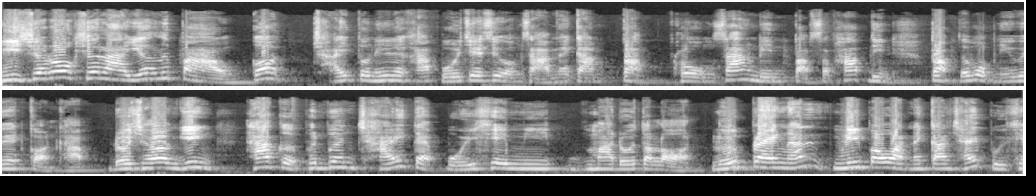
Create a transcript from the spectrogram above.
มีเชื้อโรคเชื้อราเยอะหรือเปล่า ก็ใช้ตัวนี้เลยครับปุ๋ย JC 3ในการปรับโครงสร้างดิน ปรับสภาพดิน ปรับระบบนิเวศก่อนครับโดยเฉพาะยิ่งถ้าเกิดเพื่อนๆใช้แต่ปุ๋ยเคมีมาโดยตลอด หรือแปลงนั้นมีประวัติในการใช้ปุ๋ยเค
